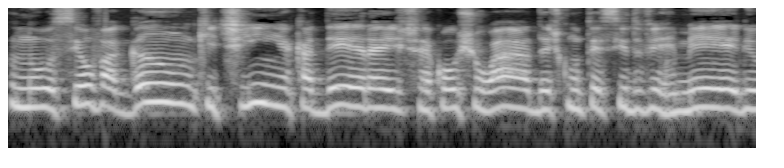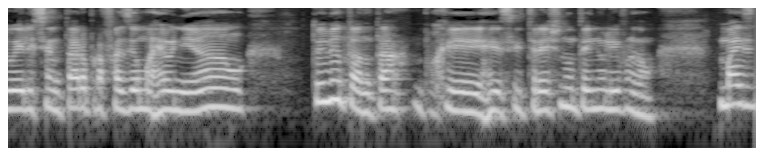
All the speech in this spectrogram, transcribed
no seu vagão que tinha cadeiras acolchoadas com tecido vermelho, eles sentaram para fazer uma reunião. Tô inventando, tá? Porque esse trecho não tem no livro, não. Mas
